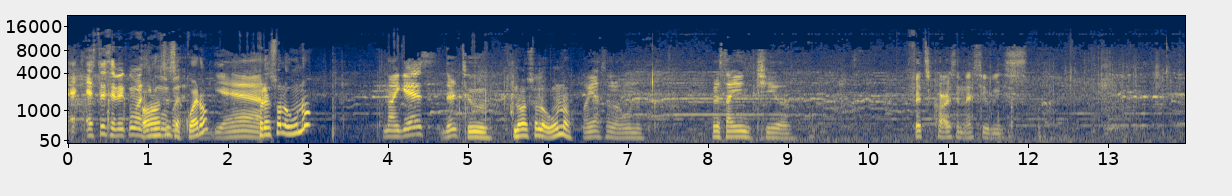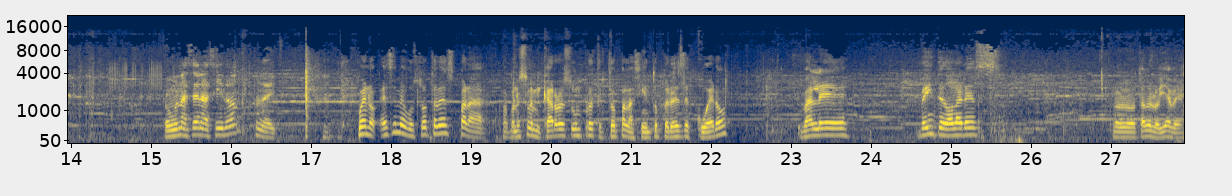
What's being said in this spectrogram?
E- Este se ve como así. Oh, como ¿ese es de cuero? Yeah. ¿Pero es solo uno? No, I guess they're two. No, es solo uno. O ya solo uno. Pero está bien chido. Fits cars and SUVs. Como una escena así, ¿no? Like, Bueno, ese me gustó otra vez para, para ponérselo a mi carro. Es un protector para el asiento, pero es de cuero. Vale 20 dólares. Lo, lo- tal vez lo lleve.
